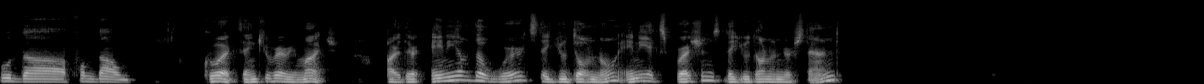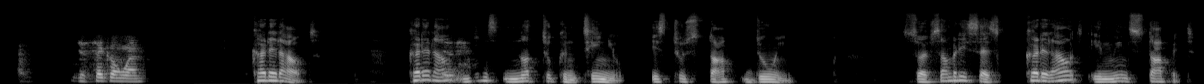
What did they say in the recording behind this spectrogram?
put the phone down. Good, thank you very much. Are there any of the words that you don't know, any expressions that you don't understand? The second one. Cut it out. Cut it out means not to continue, is to stop doing. So if somebody says cut it out, it means stop it.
